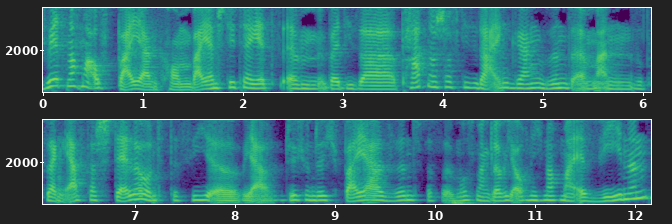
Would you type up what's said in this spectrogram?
Ich will jetzt nochmal auf Bayern kommen. Bayern steht ja jetzt ähm, bei dieser Partnerschaft, die Sie da eingegangen sind, ähm, an sozusagen erster Stelle und dass Sie äh, ja durch und durch Bayer sind, das äh, muss man, glaube ich, auch nicht nochmal erwähnen.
